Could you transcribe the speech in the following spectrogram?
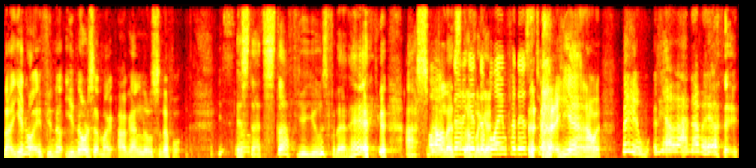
Now, you know, if you know, you notice that my, I got a little sniffle. It's that stuff you use for that hair. I smell Oh, I'm that gonna get like the blame for this too. yeah, and I went, man, yeah, I never had.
